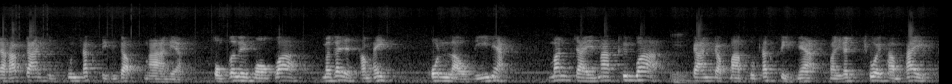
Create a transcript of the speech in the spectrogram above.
นะครับ การเห็นคุณทักษิณกลับมาเนี่ยผมก็เลยมองว่ามันก็จะทำให้คนเหล่านี้เนี่ยมั่นใจมากขึ้นว่าอืมการกลับมาคุณทักษิณเนี่ยมันก็ช่วยทำให้พรรคอ่า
